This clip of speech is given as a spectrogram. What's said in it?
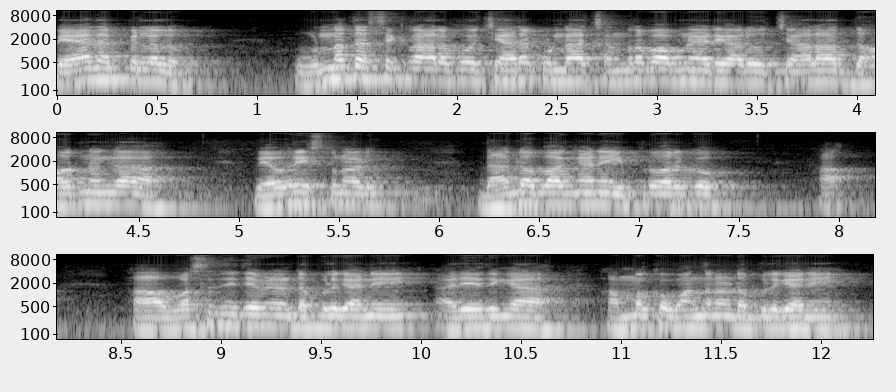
పేద పిల్లలు ఉన్నత శిఖరాలకు చేరకుండా చంద్రబాబు నాయుడు గారు చాలా దారుణంగా వ్యవహరిస్తున్నాడు. దాంట్లో భాగంగానే ఇప్పటివరకు ఆ- వసతి దీవెన డబ్బులు కానీ అదేవిధంగా అమ్మకు వందన డబ్బులు కానీ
